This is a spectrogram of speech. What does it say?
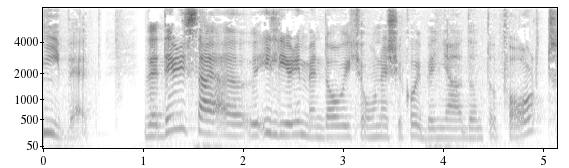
një vetë. Dhe derisa Iliri mendoi që unë e shikoj Beniadën të fort,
